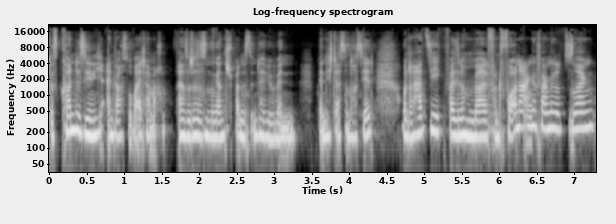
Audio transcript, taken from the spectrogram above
das konnte sie nicht einfach so weitermachen. Also das ist ein ganz spannendes Interview, wenn, wenn dich das interessiert. Und dann hat sie quasi nochmal von vorne angefangen sozusagen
